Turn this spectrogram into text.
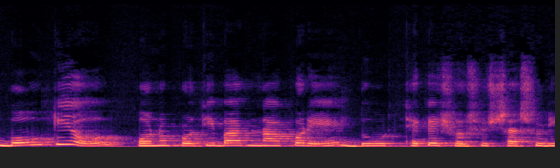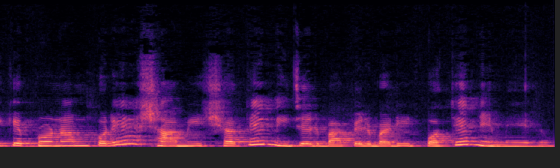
বউটিও কোনো প্রতিবাদ না করে দূর থেকে শ্বশুর শাশুড়িকে প্রণাম করে স্বামীর সাথে নিজের বাপের বাড়ির পথে নেমে এলো।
